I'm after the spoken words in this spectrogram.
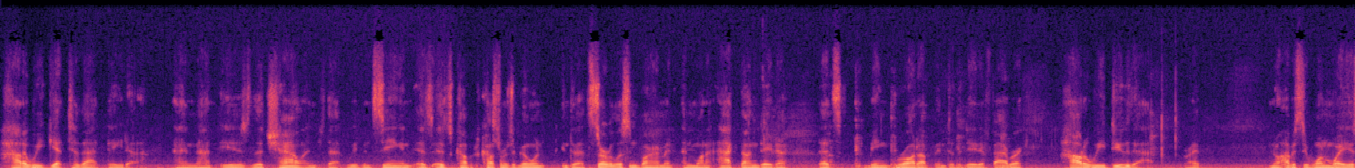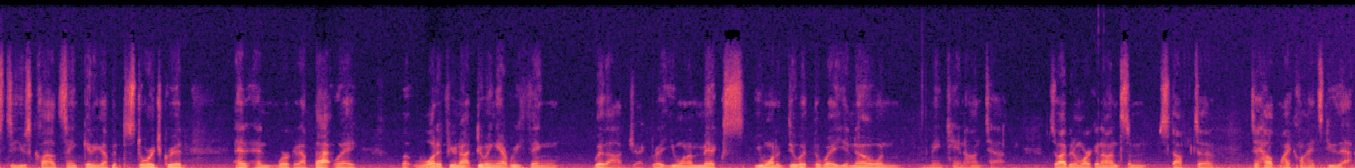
how do we get to that data? and that is the challenge that we've been seeing as, as customers are going into that serverless environment and want to act on data that's being brought up into the data fabric. How do we do that, right? You know, obviously, one way is to use Cloud Sync, getting up into StorageGRID, and, and work it up that way. But what if you're not doing everything with Object, right? You want to mix, you want to do it the way you know and maintain ONTAP. So I've been working on some stuff to to help my clients do that.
